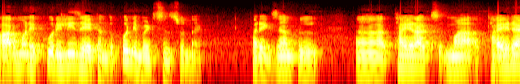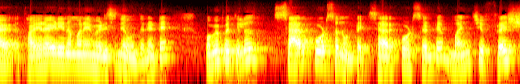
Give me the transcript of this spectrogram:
హార్మోన్ ఎక్కువ రిలీజ్ అయ్యేటందుకు కొన్ని మెడిసిన్స్ ఉన్నాయి. ఫర్ ఎగ్జాంపుల్ థైరాక్స్ మా థైరాయిడ్ థైరాయిడినం అనే మెడిసినే ఉందని అంటే హోమియోపతిలో శార్కోడ్స్ అని ఉంటాయి. శార్కోడ్స్ అంటే మంచి ఫ్రెష్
